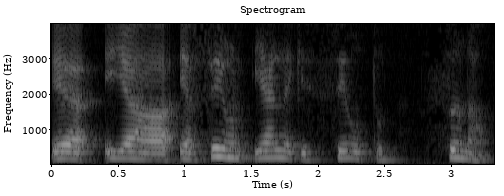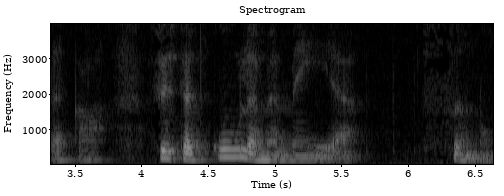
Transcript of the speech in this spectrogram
ja, ja, ja see on jällegi seotud sõnadega, sest et kuuleme meie sõnu.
